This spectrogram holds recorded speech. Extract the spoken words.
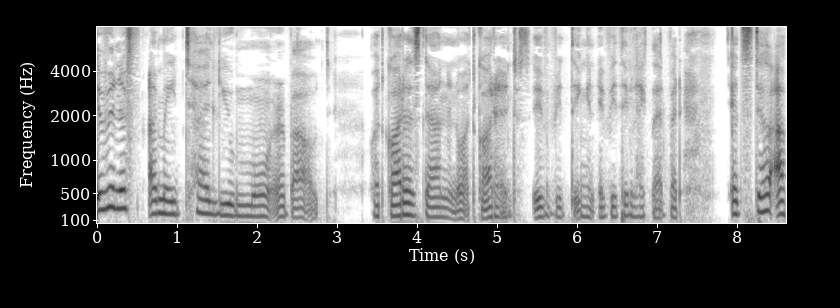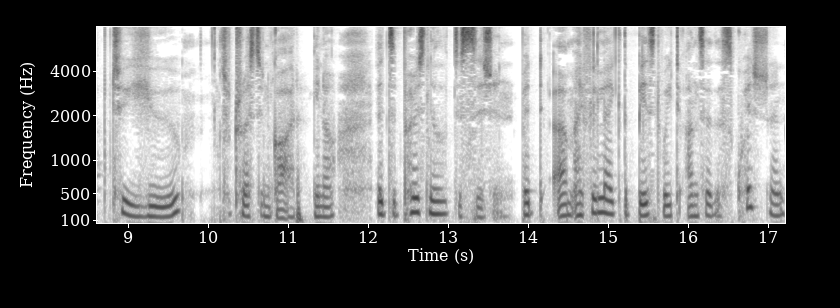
even if I may tell you more about what God has done and what God has everything and everything like that, but it's still up to you to trust in God. You know, it's a personal decision. But um, I feel like the best way to answer this question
